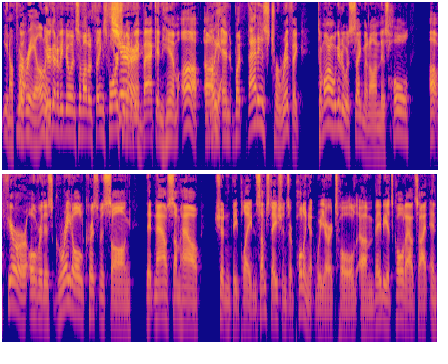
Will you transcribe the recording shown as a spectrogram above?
you know, for Well, real. You're going to be doing some other things for us. You're going to be backing him up. Um, Oh, yeah. And but that is terrific. Tomorrow we're going to do a segment on this whole uh, furor over this great old Christmas song that now somehow shouldn't be played. And some stations are pulling it. We are told. Um, Baby, it's cold outside. And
